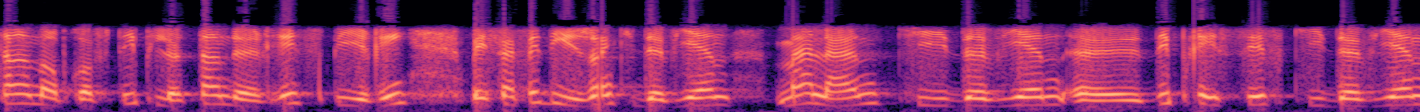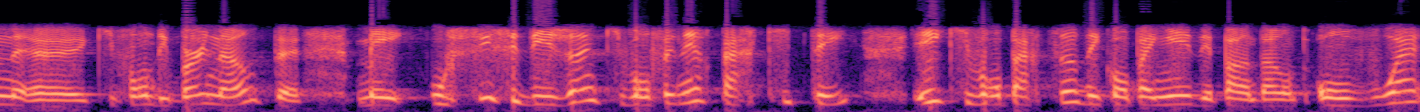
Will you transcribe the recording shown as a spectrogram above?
temps d'en profiter puis le temps de respirer, ben ça fait des gens qui deviennent malades, qui deviennent euh, dépressifs, qui deviennent, euh, qui font des burn-out. Mais aussi, c'est des gens qui vont finir par quitter et qui vont partir des compagnies indépendantes. On voit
